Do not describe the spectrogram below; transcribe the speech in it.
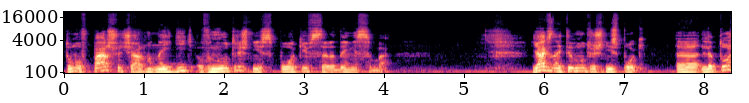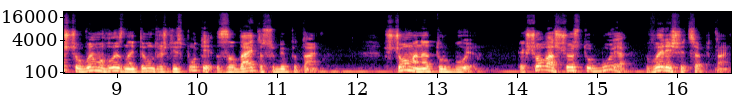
Тому в першу чергу знайдіть внутрішній спокій всередині себе. Як знайти внутрішній спокій? Е, Для того, щоб ви могли знайти внутрішній спокій, задайте собі питання, що мене турбує? Якщо вас щось турбує, вирішіть це питання.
